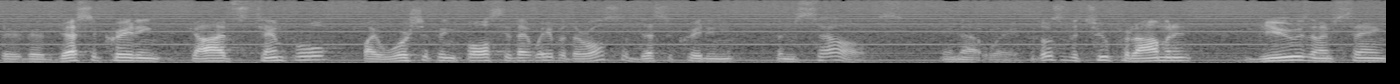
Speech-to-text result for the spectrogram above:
They're, they're desecrating God's temple by worshiping falsely that way, but they're also desecrating themselves in that way. But those are the two predominant views, and I'm saying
